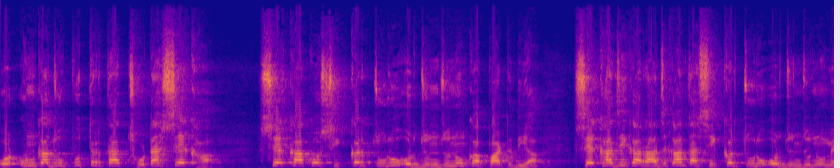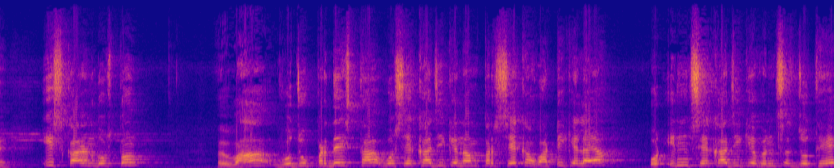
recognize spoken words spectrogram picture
और उनका जो पुत्र था, छोटा शेखा। शेखा को सिक्कर चूरू और झुंझुनू का पाठ दिया। शेखा जी का राज था सिक्कर चूरू और झुंझुनू में। इस कारण दोस्तों, वहाँ वो जो प्रदेश था, वो शेखा जी के नाम पर शेखा वाटी कहलाया और इन शेखा जी के वंशज जो थे,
